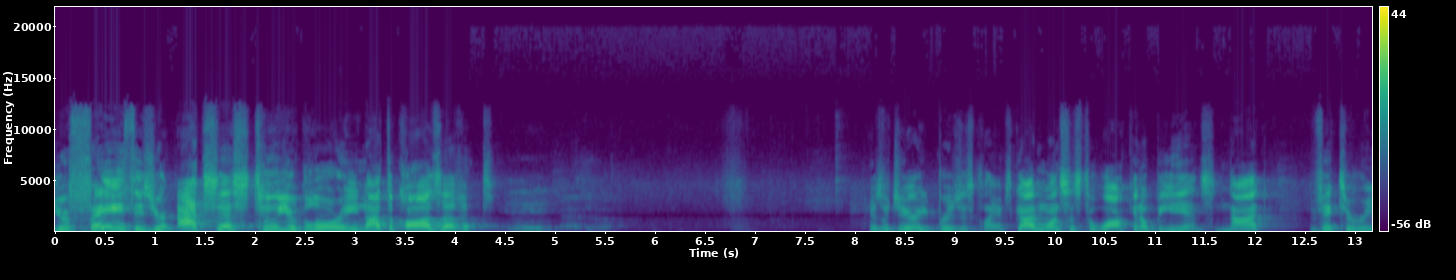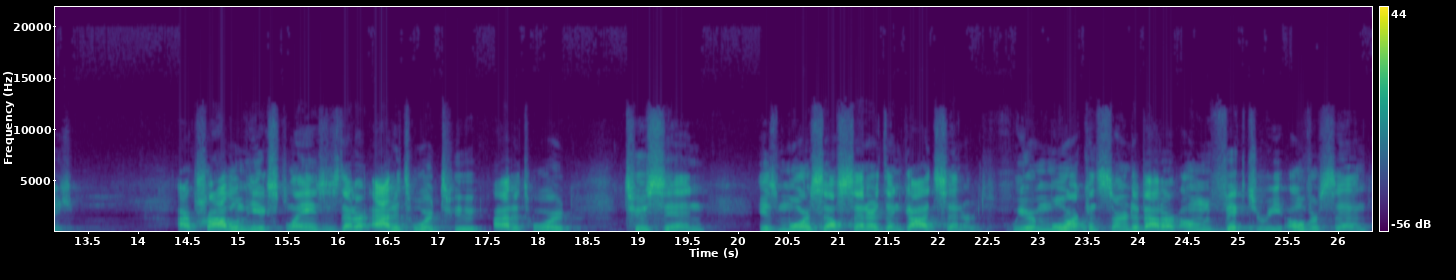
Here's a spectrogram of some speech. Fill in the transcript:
Your faith is your access to your glory, not the cause of it. Here's what Jerry Bridges claims God wants us to walk in obedience, not victory. Our problem, he explains, is that our attitude to, attitude to sin is more self centered than God centered. We are more concerned about our own victory over sin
